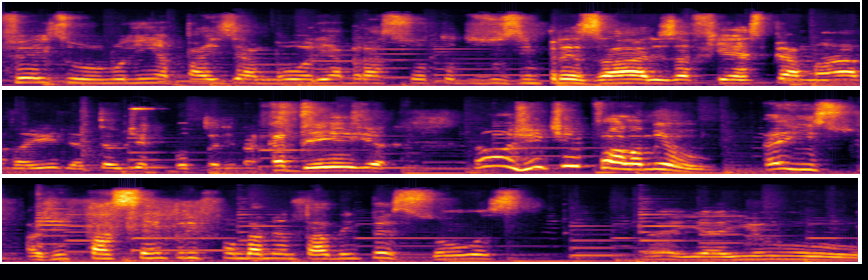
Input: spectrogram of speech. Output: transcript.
Fez o Lulinha Paz e Amor e abraçou todos os empresários. A Fiesp amava ele até o dia que botou ele na cadeia. Então a gente fala, meu, é isso. A gente está sempre fundamentado em pessoas. né? E aí o,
